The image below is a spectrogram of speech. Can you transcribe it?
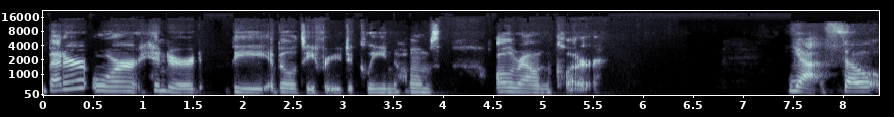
better or hindered the ability for you to clean homes all around clutter? Yeah, so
